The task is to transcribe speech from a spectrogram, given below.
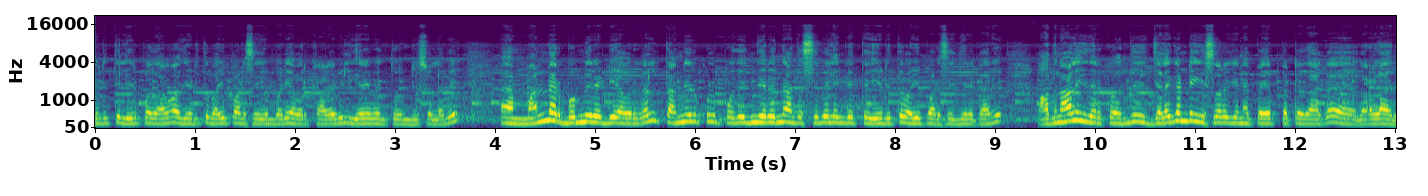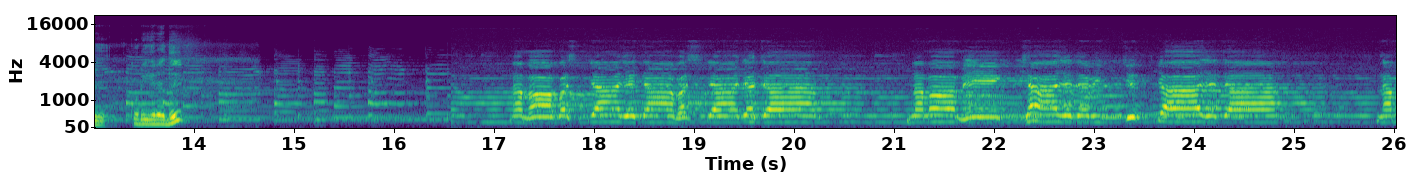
இடத்தில் இருப்பதாகவும் அதை எடுத்து வழிபாடு செய்யும்படி அவர் கனவில் இறைவன் தோன்றி சொல்லவே அஹ், மன்னர் பொம்மிரெட்டி அவர்கள் தண்ணீருக்குள் புதைந்திருந்த அந்த சிவலிங்கத்தை எடுத்து வழிபாடு செஞ்சிருக்காரு அதனால் இதற்கு வந்து ஜலகண்ட ஈஸ்வரர் என பெயர் பெற்றதாக வரலாறு கூறுகிறது नमो वस्याय च वस्याय च नमो मेघ्याय च विद्युत्याय च नम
